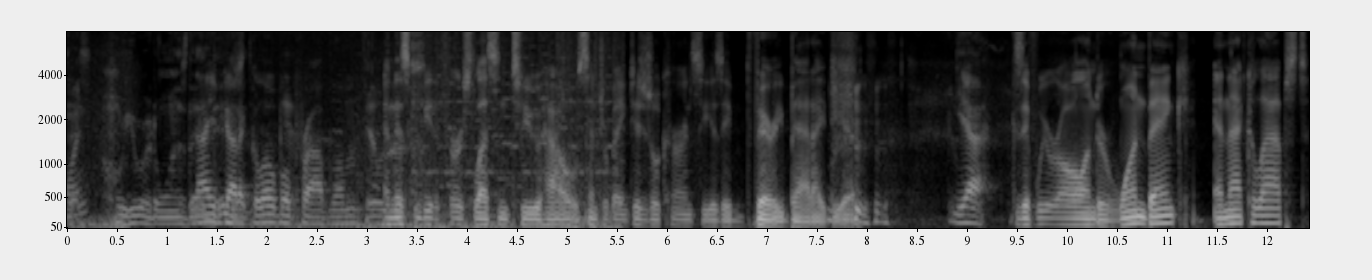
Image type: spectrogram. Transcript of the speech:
Oh, we were the ones that now you've got a it. global problem. and this can be the first lesson to how central bank digital currency is a very bad idea. Yeah, Because if we were all under one bank and that collapsed,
